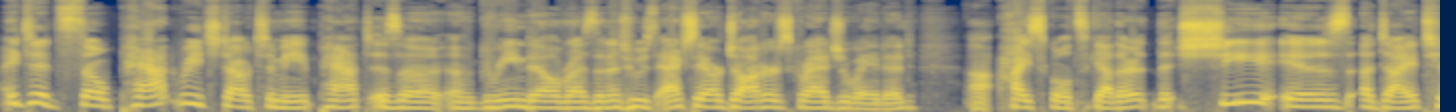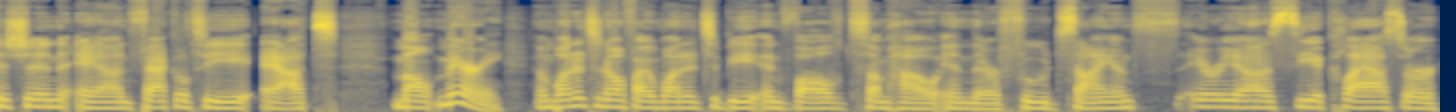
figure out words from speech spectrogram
I did. So Pat reached out to me. Pat is a, a Greendale resident who's actually our daughters graduated uh, high school together. That she is a dietitian and faculty at Mount Mary, and wanted to know if I wanted to be involved somehow in their food science area, see a class, or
